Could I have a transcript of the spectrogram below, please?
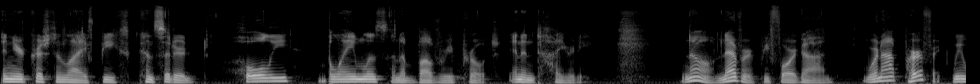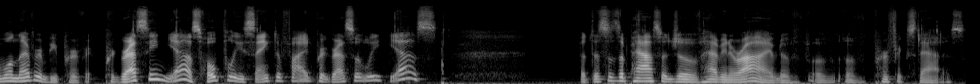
in your Christian life be considered holy, blameless, and above reproach in entirety? No, never before God. We're not perfect. We will never be perfect. Progressing? Yes. Hopefully sanctified progressively? Yes. But this is a passage of having arrived, of, of, of perfect status.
